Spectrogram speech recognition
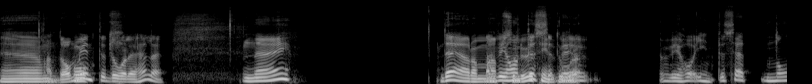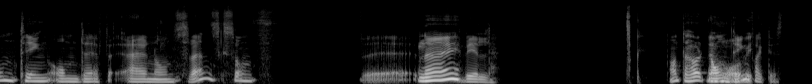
Ehm, Ja, de är och- inte dåliga heller. Nej. Det är de Men vi har, absolut inte, inte. vi, vi har inte sett någonting om det är någon svensk som eh, Nej, vill. Jag har inte hört någonting faktiskt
